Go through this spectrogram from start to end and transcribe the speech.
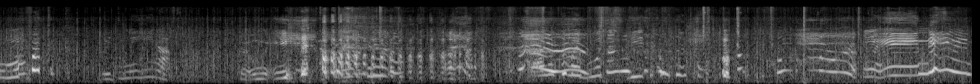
Pumapat. Wait, humihina. May umiihi. Ano ito may butas dito? Ang init.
